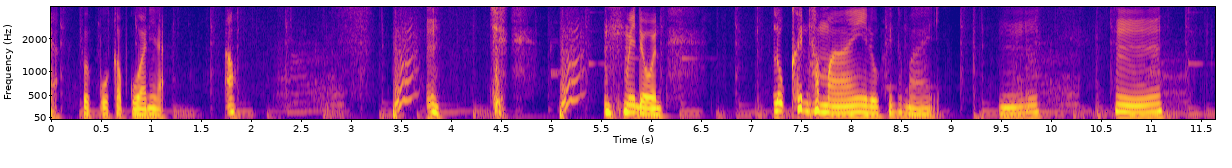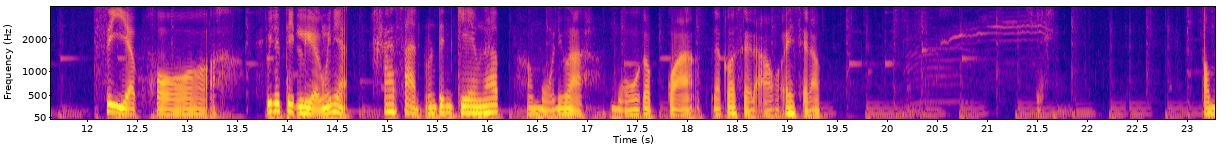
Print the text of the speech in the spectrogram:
อะ ฝึกบูกับกัวนี่แหละ เอ้าไม่โดน ลุกขึ้นทำไม ลุกขึ้นทำไม หืมหืมเสียบคอกูจะติดเหลืองไหมเนี่ยฆ่าสัตว์มันเป็นเกมนะครับเอาหมูดีกว่า หมูกับกวางแล้วก็เสือดาวเอ้ยเสือดาวโอเคต้ม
